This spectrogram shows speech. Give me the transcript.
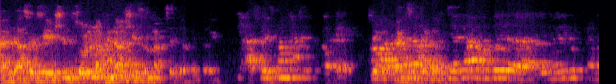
and association சொல்லணும் அப்படின்னா ஷீஸ் நட்சத்திர பத்திரை Yeah, she's from Nashville. ஜெகா, thanks to ஜெகா. ஜெகா வந்து is a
